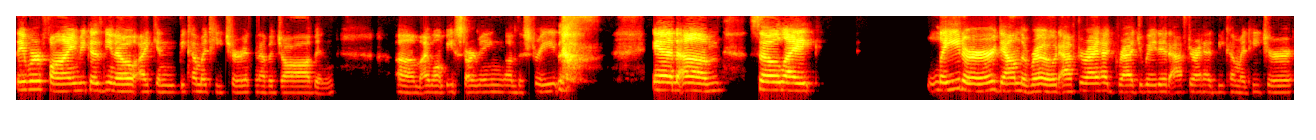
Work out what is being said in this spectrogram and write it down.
they were fine because you know I can become a teacher and have a job, and um, I won't be starving on the street. and um, so like later down the road, after I had graduated, after I had become a teacher,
